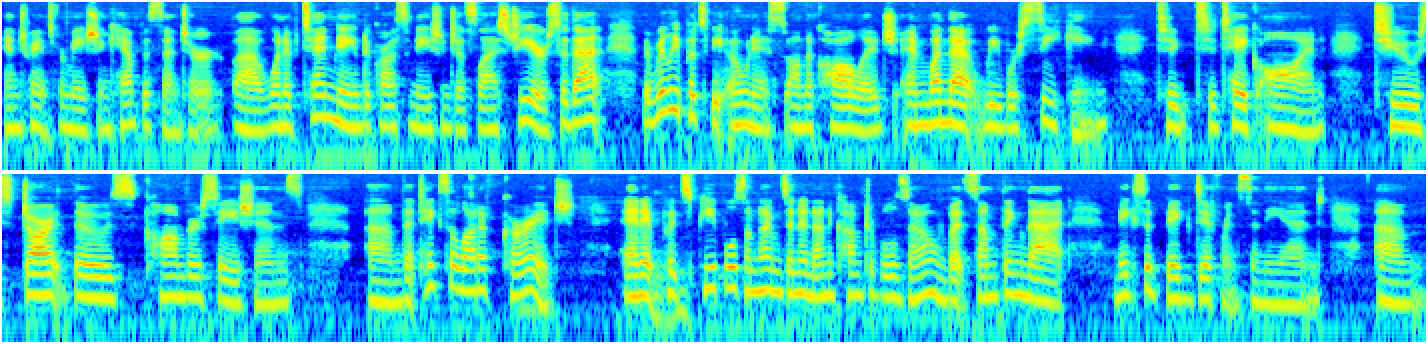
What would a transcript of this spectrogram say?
and transformation campus center, uh, one of 10 named across the nation just last year. So that, that really puts the onus on the college and one that we were seeking to, to take on to start those conversations um, that takes a lot of courage. And it puts people sometimes in an uncomfortable zone, but something that makes a big difference in the end. Um,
